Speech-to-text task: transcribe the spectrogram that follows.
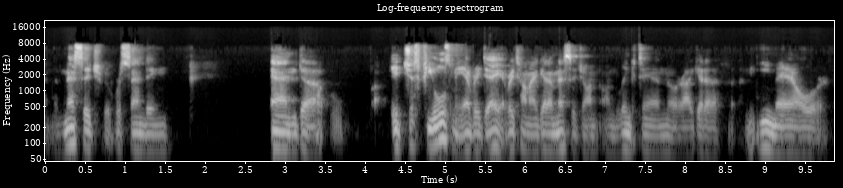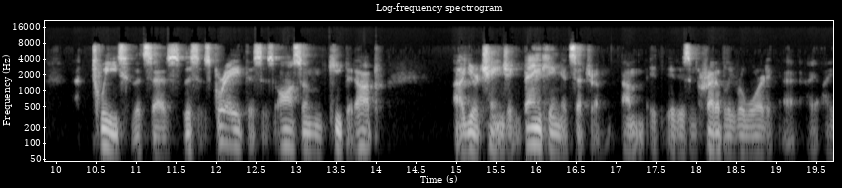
and the message that we're sending. And uh, it just fuels me every day. Every time I get a message on, on LinkedIn or I get a, an email or a tweet that says, This is great, this is awesome, keep it up, uh, you're changing banking, etc. Um, it, it is incredibly rewarding. I, I,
